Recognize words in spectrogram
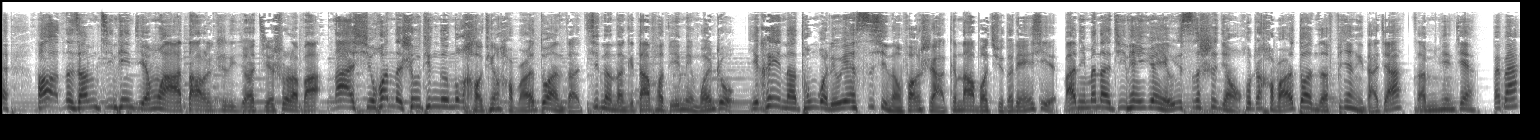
好，那咱们今天节目啊，到了这里就要结束了吧？那喜欢的收听更多好听好玩的段子，记得呢给大炮点点关注，也可以呢通过留言、私信等方式啊跟大炮取得联系，把你们的今天愿有意思的事情或者好玩的段子分享给大家。咱们明天见，拜拜！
